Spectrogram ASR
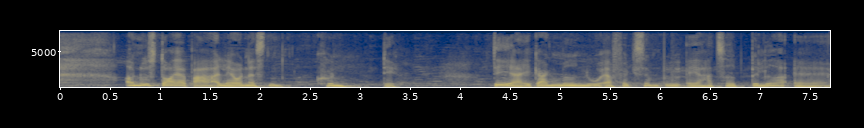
og nu står jeg bare og laver næsten kun det. Det jeg er i gang med nu er for eksempel, at jeg har taget billeder af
